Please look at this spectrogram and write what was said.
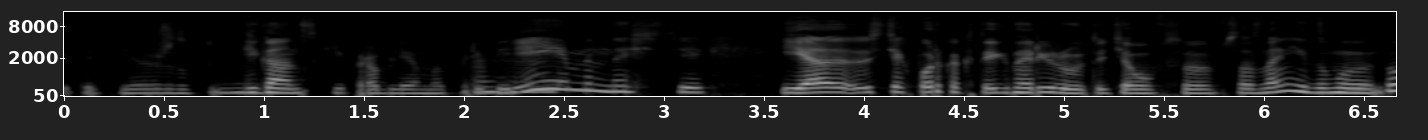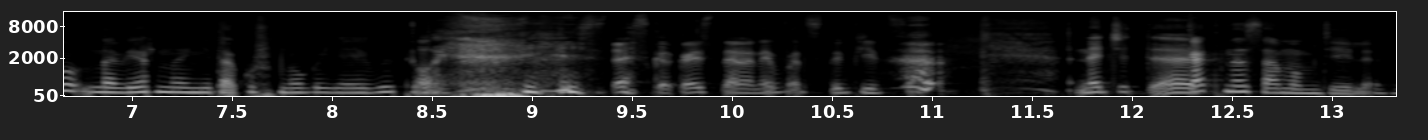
типа, тебя ждут гигантские проблемы при Мгм. беременности. И я с тех пор как-то игнорирую эту тему в своем сознании и думаю, ну, наверное, не так уж много я и выпила. Ой, я не знаю, с какой стороны подступиться. Значит, э, Как на самом деле?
